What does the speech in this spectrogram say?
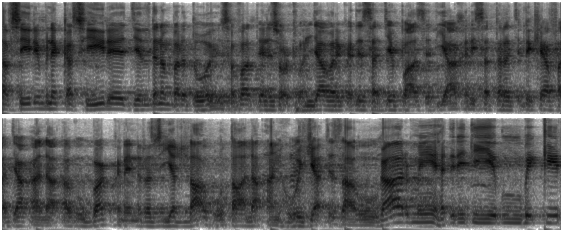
تفسیر ابن کثیر جلد نمبر دو صفحہ تین سو اٹھونجا، ورکہ سجے پاس دی آخری سطر سترہ لکھیا فجعل ابو بکر رضی اللہ تعالی عنہ یتزاو غار میں حضرتی ابو بکر۔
